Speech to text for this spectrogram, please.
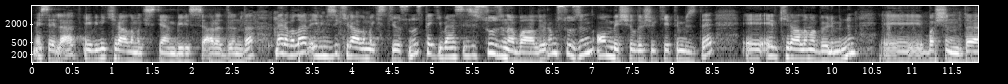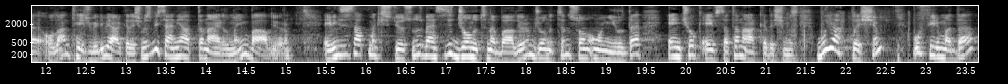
Mesela evini kiralamak isteyen birisi aradığında merhabalar evinizi kiralamak istiyorsunuz. Peki ben sizi Susan'a bağlıyorum. Susan 15 yıldır şirketimizde e, ev kiralama bölümünün e, başında olan tecrübeli bir arkadaşımız. Bir saniye hattan ayrılmayın bağlıyorum. Evinizi satmak istiyorsunuz. Ben sizi Jonathan'a bağlıyorum. Jonathan son 10 yılda en çok ev satan arkadaşımız. Bu yaklaşım bu firmada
